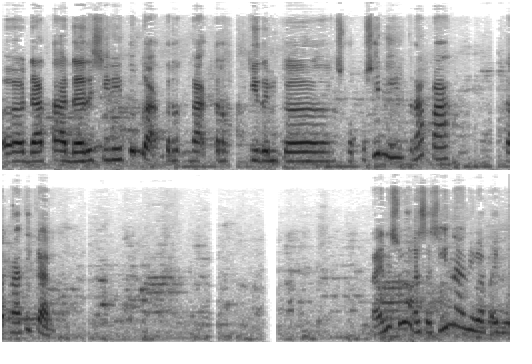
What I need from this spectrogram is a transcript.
uh, data dari sini itu nggak ter, nggak terkirim ke Scopus ini kenapa kita perhatikan Nah ini semua asesina nih Bapak Ibu.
